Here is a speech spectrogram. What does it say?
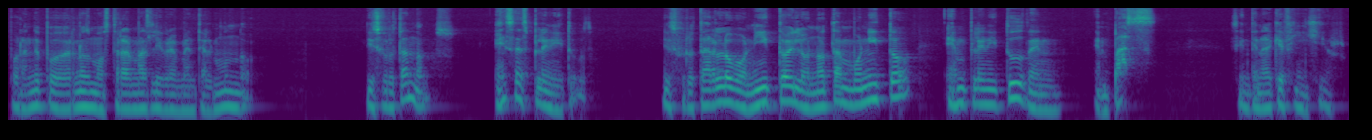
por ende podernos mostrar más libremente al mundo, disfrutándonos. Esa es plenitud. Disfrutar lo bonito y lo no tan bonito en plenitud, en, en paz, sin tener que fingir.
